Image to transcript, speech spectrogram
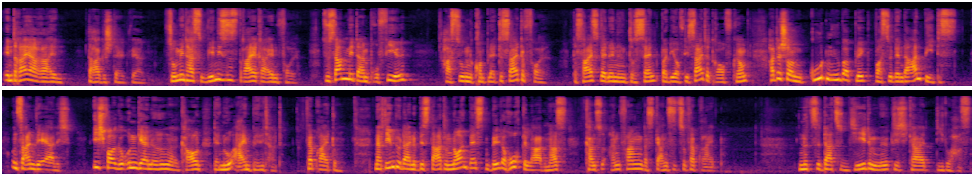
in Dreierreihen dargestellt werden. Somit hast du wenigstens drei Reihen voll. Zusammen mit deinem Profil hast du eine komplette Seite voll. Das heißt, wenn ein Interessent bei dir auf die Seite draufkommt, hat er schon einen guten Überblick, was du denn da anbietest. Und seien wir ehrlich, ich folge ungern irgendeinem Account, der nur ein Bild hat. Verbreitung. Nachdem du deine bis dato neun besten Bilder hochgeladen hast, kannst du anfangen, das Ganze zu verbreiten. Nutze dazu jede Möglichkeit, die du hast.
